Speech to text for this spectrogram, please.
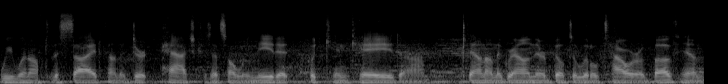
we went off to the side, found a dirt patch because that's all we needed, put Kincaid um, down on the ground there, built a little tower above him,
